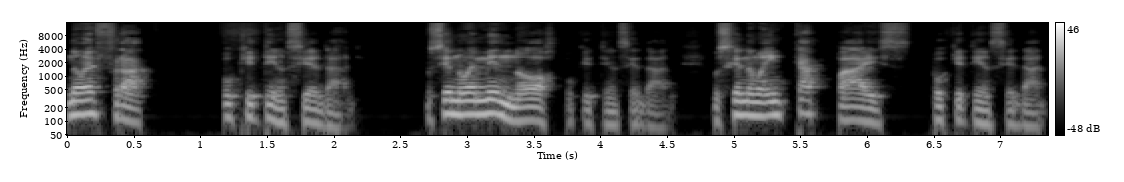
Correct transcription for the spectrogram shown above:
não é fraco porque tem ansiedade. Você não é menor porque tem ansiedade. Você não é incapaz porque tem ansiedade.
